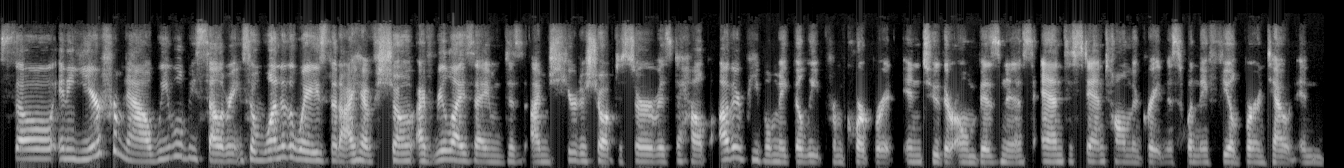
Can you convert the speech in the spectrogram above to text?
So in a year from now, we will be celebrating. So one of the ways that I have shown, I've realized I'm just, I'm here to show up to serve is to help other people make the leap from corporate into their own business and to stand tall in their greatness when they feel burnt out and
